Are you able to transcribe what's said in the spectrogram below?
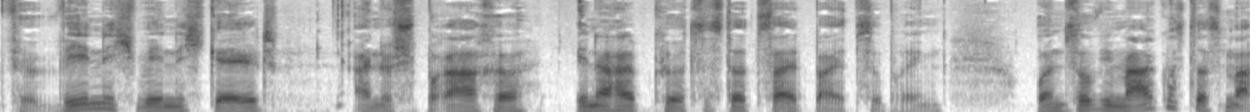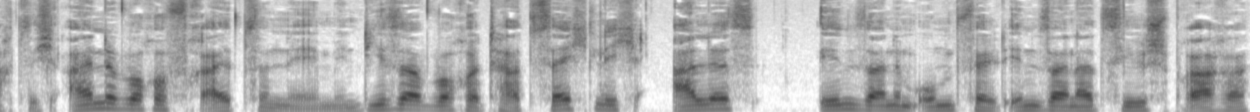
für wenig, wenig Geld eine Sprache innerhalb kürzester Zeit beizubringen. Und so wie Markus das macht, sich eine Woche freizunehmen, in dieser Woche tatsächlich alles in seinem Umfeld, in seiner Zielsprache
